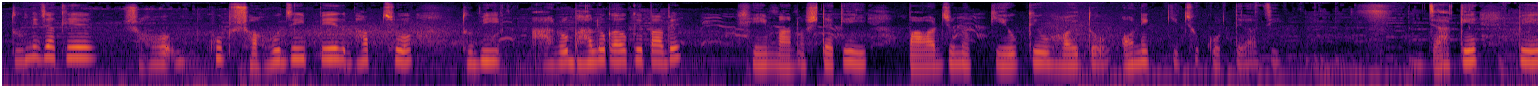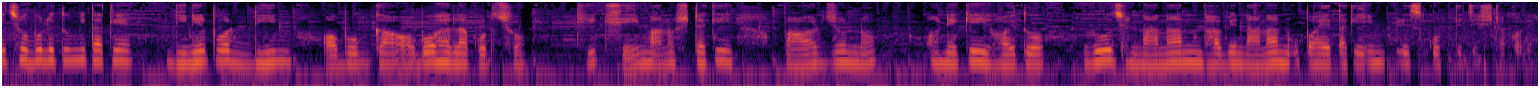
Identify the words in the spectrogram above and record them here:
তুমি যাকে সহ, খুব সহজেই পেয়ে ভাবছ, তুমি আরও ভালো কাউকে পাবে? সেই মানুষটাকেই পাওয়ার জন্য কেউ কেউ হয়তো অনেক কিছু করতে রাজি। যাকে পেয়েছ বলে তুমি তাকে দিনের পর দিন অবজ্ঞা, অবহেলা করছ, ঠিক সেই মানুষটাকেই পাওয়ার জন্য অনেকেই হয়তো রোজ নানানভাবে, নানান উপায়ে তাকে ইমপ্রেস করতে চেষ্টা করে।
